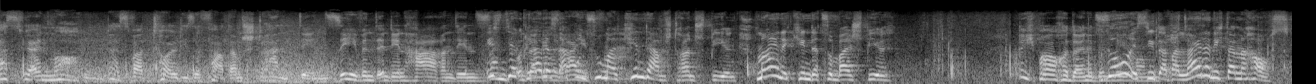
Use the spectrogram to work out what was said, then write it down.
Was für ein Morgen. Das war toll, diese Fahrt am Strand. Den Seewind in den Haaren, den Sand Ist dir klar, dass ab und zu mal Kinder am Strand spielen? Meine Kinder zum Beispiel. Ich brauche deine So, Belehrung es sieht aber leider nicht danach aus.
